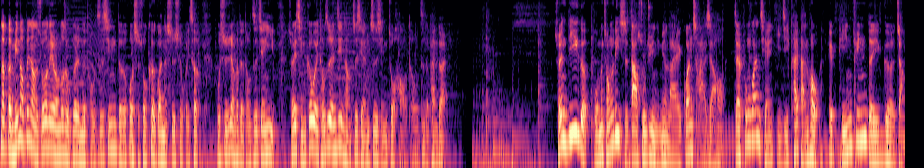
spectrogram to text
那本频道分享的所有内容都是我个人的投资心得，或是说客观的事实回测，不是任何的投资建议，所以请各位投资人进场之前自行做好投资的判断。首先，第一个，我们从历史大数据里面来观察一下哈，在封关前以及开盘后，诶，平均的一个涨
